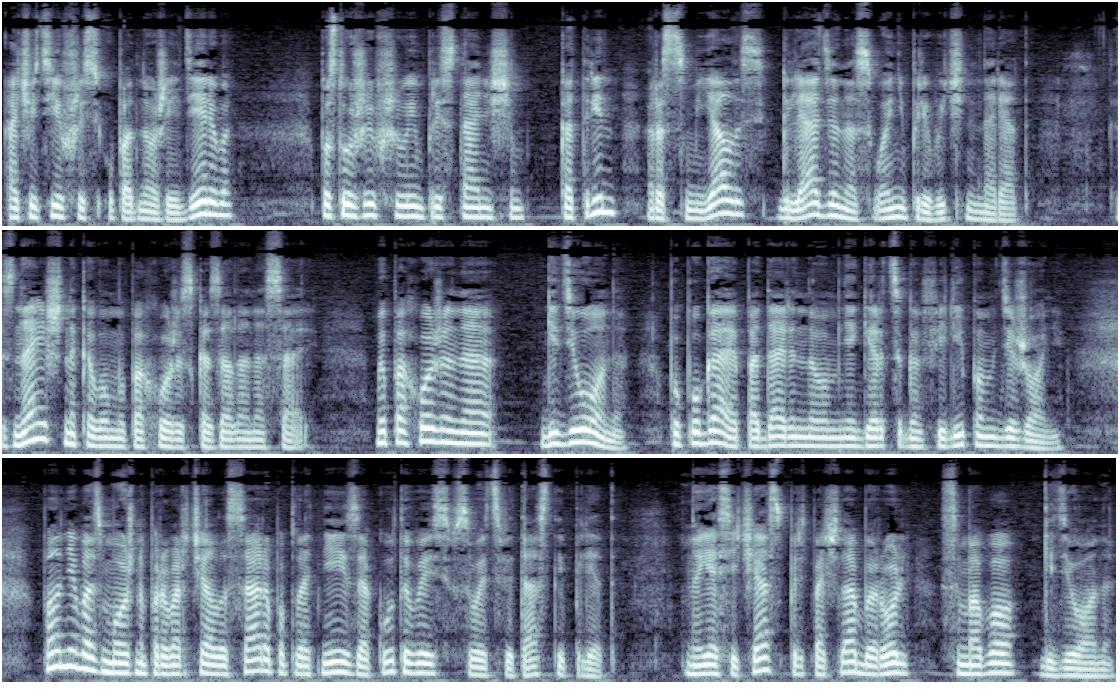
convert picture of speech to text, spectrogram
Очутившись у подножия дерева, послужившего им пристанищем, Катрин рассмеялась, глядя на свой непривычный наряд. «Знаешь, на кого мы похожи?» — сказала она Саре. «Мы похожи на Гедеона, попугая, подаренного мне герцогом Филиппом в Дижоне. «Вполне возможно», — проворчала Сара, поплотнее закутываясь в свой цветастый плед. «Но я сейчас предпочла бы роль самого Гедеона,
